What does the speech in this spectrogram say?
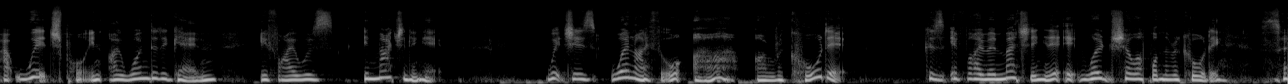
At which point, I wondered again if I was imagining it, which is when I thought, ah, I'll record it. Because if I'm imagining it, it won't show up on the recording. So,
